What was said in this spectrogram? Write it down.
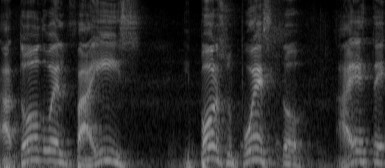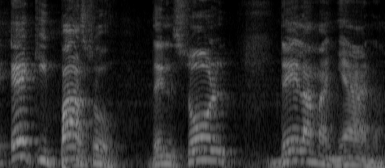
a todo el país y por supuesto a este equipazo del sol de la mañana.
